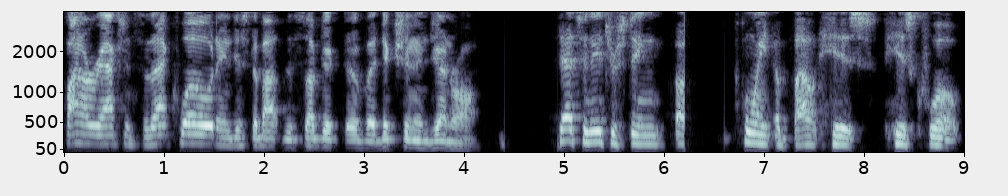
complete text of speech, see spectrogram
final reactions to that quote and just about the subject of addiction in general? That's an interesting uh, point about his his quote.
